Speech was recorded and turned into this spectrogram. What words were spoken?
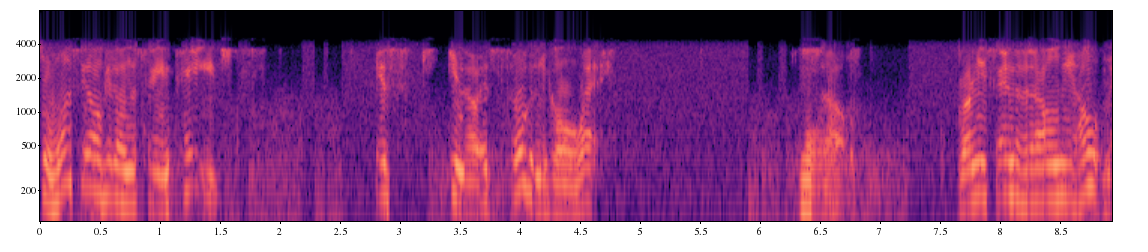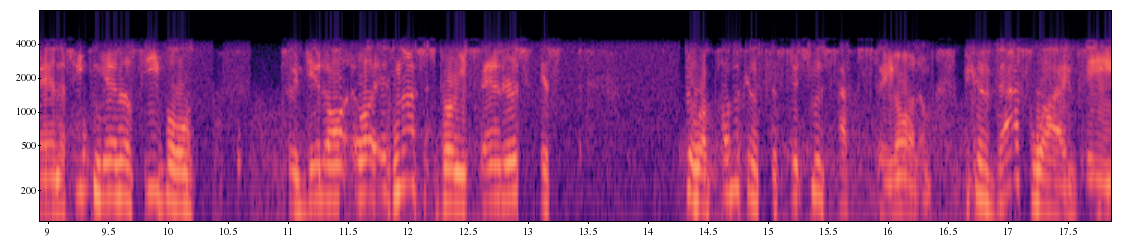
So once they all get on the same page, it's you know it's still going to go away. So Bernie Sanders is our only hope, man. If he can get enough people to get on, well, it's not just Bernie Sanders. It's the Republican constituents have to stay on him because that's why they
